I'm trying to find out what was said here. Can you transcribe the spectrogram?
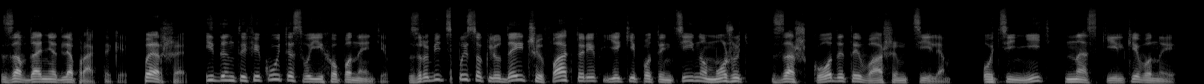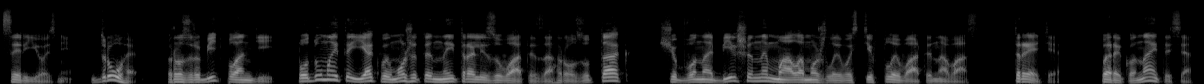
Завдання для практики. Перше. Ідентифікуйте своїх опонентів. Зробіть список людей чи факторів, які потенційно можуть зашкодити вашим цілям. Оцініть, наскільки вони серйозні. Друге. Розробіть план дій. Подумайте, як ви можете нейтралізувати загрозу так, щоб вона більше не мала можливості впливати на вас. Третє. Переконайтеся,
